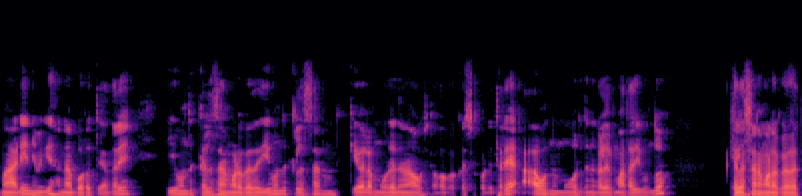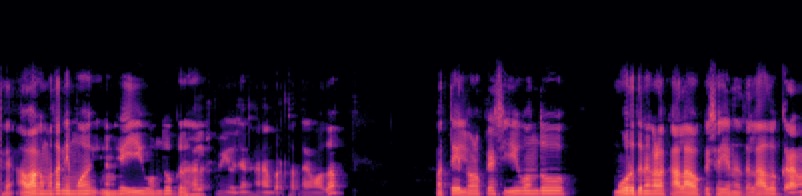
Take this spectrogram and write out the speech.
ಮಾಡಿ ನಿಮಗೆ ಹಣ ಬರುತ್ತೆ. ಅಂದರೆ ಈ ಒಂದು ಕೆಲಸ ಮಾಡಬೇಕಾದ್ರೆ, ಈ ಒಂದು ಕೆಲಸ ನಮ್ಗೆ ಕೇವಲ ಮೂರೇ ದಿನ ಅವಕಾಶ ಕೊಟ್ಟಿದ್ದಾರೆ. ಆ ಒಂದು ಮೂರು ದಿನಗಳಲ್ಲಿ ಮಾತ್ರ ಈ ಒಂದು ಕೆಲಸನ ಮಾಡಬೇಕಾಗುತ್ತೆ. ಆವಾಗ ಮಾತ್ರ ನಿಮ್ಮ ನಿಮಗೆ ಈ ಒಂದು ಗೃಹಲಕ್ಷ್ಮಿ ಯೋಜನೆ ಹಣ ಬರ್ತದೆ ಅನ್ನೋದು ಮತ್ತೆ ಇಲ್ಲಿ ನೋಡಿ ಫ್ರೆಂಡ್ಸ್ ಈ ಒಂದು ಮೂರು ದಿನಗಳ ಕಾಲಾವಕಾಶ ಏನಿದೆಲ್ಲ, ಅದು ಗ್ರಾಮ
